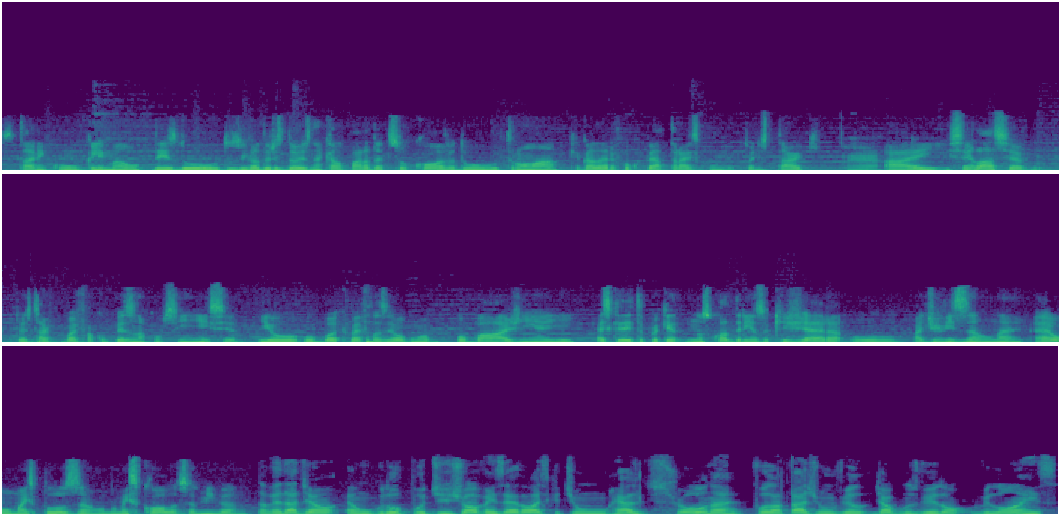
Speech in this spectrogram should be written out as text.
estarem com o climão desde o, dos Vingadores 2, né? Aquela parada de Sokovia, do Ultron lá, que a galera ficou com o pé atrás com o Tony Stark. É. Aí, sei lá, se a Tony Stark vai ficar com peso na consciência e o, o Buck vai fazer alguma bobagem aí. É esquisito, porque nos quadrinhos o que gera o, a divisão, né, é uma explosão numa escola, se eu não me engano. Na verdade, é um, é um grupo de jovens heróis que tinham um reality show, né? Foram atrás de, um de alguns vilão, vilões.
